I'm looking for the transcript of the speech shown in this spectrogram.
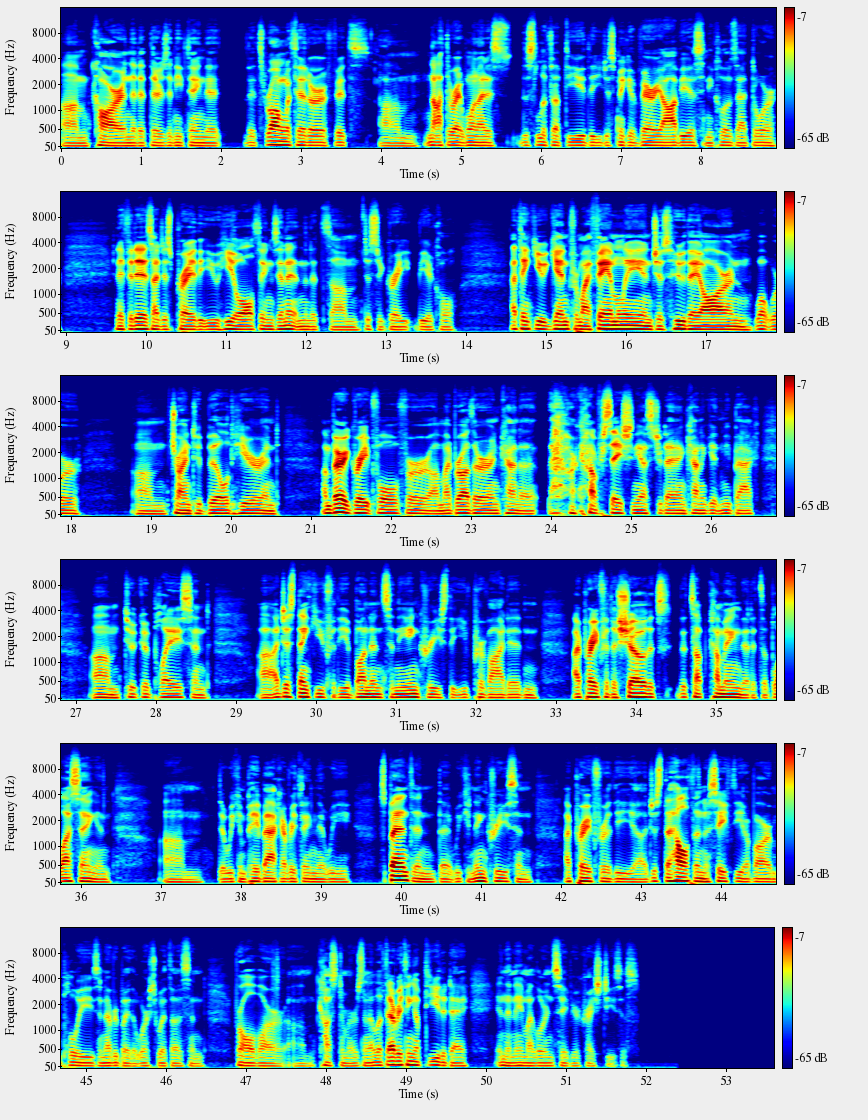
um, car and that if there's anything that that's wrong with it or if it's um, not the right one, I just just lift up to you that you just make it very obvious and you close that door. And if it is, I just pray that you heal all things in it and that it's um, just a great vehicle. I thank you again for my family and just who they are and what we're um, trying to build here. And I'm very grateful for uh, my brother and kind of our conversation yesterday and kind of getting me back um, to a good place. And uh, I just thank you for the abundance and the increase that you've provided. And I pray for the show that's that's upcoming that it's a blessing and um, that we can pay back everything that we spent and that we can increase and I pray for the uh, just the health and the safety of our employees and everybody that works with us, and for all of our um, customers. And I lift everything up to you today in the name of my Lord and Savior Christ Jesus.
